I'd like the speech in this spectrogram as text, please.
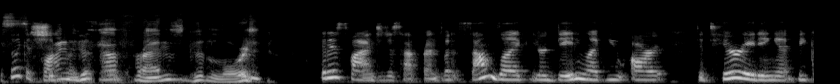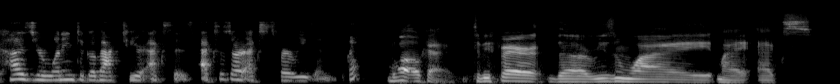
It's feel like it should fine just have friends. Good lord. It is fine to just have friends, but it sounds like you're dating like you are deteriorating it because you're wanting to go back to your exes. Exes are exes for a reason. Okay. Well, okay. To be fair, the reason why my ex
